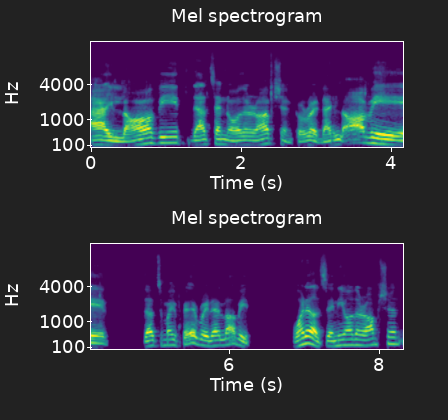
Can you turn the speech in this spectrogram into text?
I love it. That's another option. Correct. I love it. That's my favorite. I love it. What else? Any other option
